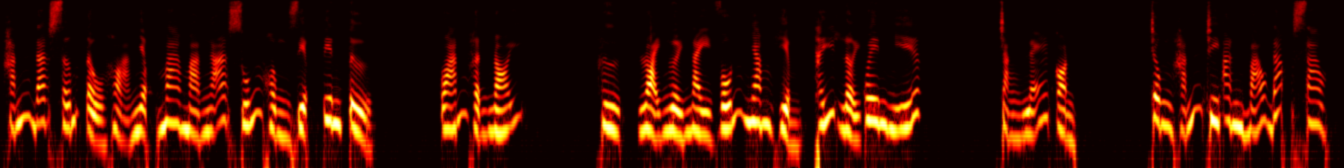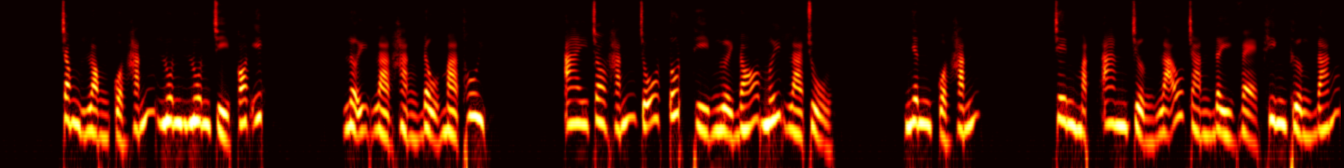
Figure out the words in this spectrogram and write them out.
hắn đã sớm tẩu hỏa nhập ma mà ngã xuống hồng diệp tiên tử. Oán hận nói. Hừ, loại người này vốn nham hiểm, thấy lời quên nghĩa. Chẳng lẽ còn trông hắn chi ăn báo đáp sao? Trong lòng của hắn luôn luôn chỉ có ít. Lợi là hàng đầu mà thôi. Ai cho hắn chỗ tốt thì người đó mới là chủ. Nhân của hắn. Trên mặt an trưởng lão tràn đầy vẻ khinh thường đáng.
